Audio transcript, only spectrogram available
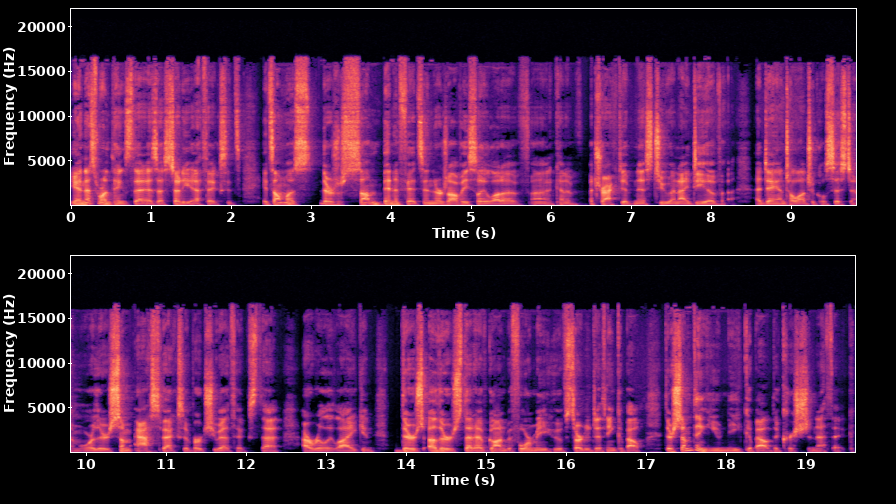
Yeah, and that's one of the things that as I study ethics, it's it's almost there's some benefits, and there's obviously a lot of uh, kind of attractiveness to an idea of a deontological system, or there's some aspects of virtue ethics that I really like, and there's others that have gone before me who have started to think about there's something unique about the Christian ethic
